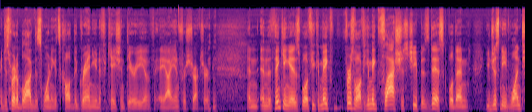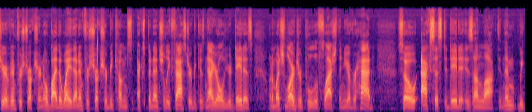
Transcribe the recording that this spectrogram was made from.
I just wrote a blog this morning. It's called The Grand Unification Theory of AI Infrastructure. and, and the thinking is, well, if you can make, first of all, if you can make flash as cheap as disk, well then you just need one tier of infrastructure. And oh, by the way, that infrastructure becomes exponentially faster because now your, all your data is on a much larger pool of flash than you ever had. So access to data is unlocked. And then we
